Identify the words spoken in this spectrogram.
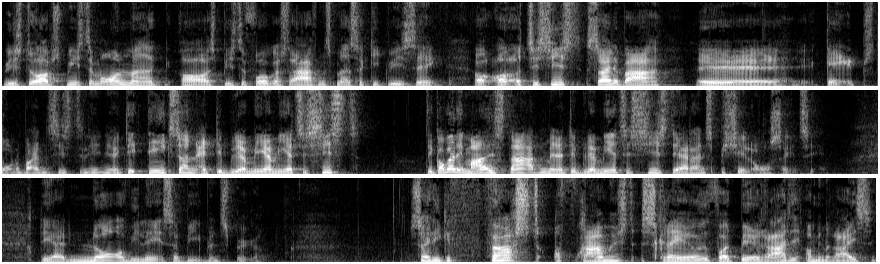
vi stod op, spiste morgenmad og spiste frokost og aftensmad, så gik vi i seng. Og, og, og til sidst, så er det bare øh, gab, står der bare i den sidste linje. Ikke? Det, det er ikke sådan, at det bliver mere og mere til sidst. Det kan godt være, det er meget i starten, men at det bliver mere til sidst, det er der en speciel årsag til. Det er, at når vi læser Bibelens bøger, så er det ikke først og fremmest skrevet for at berette om en rejse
